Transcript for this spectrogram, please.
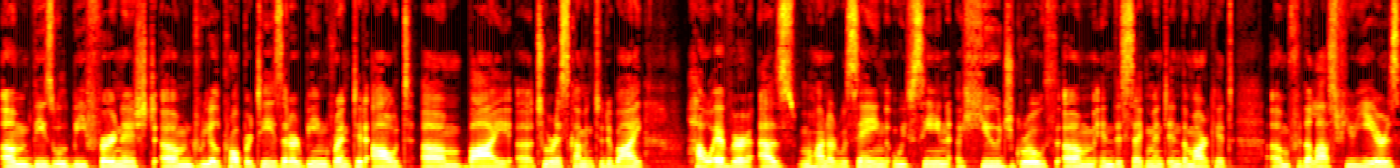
um, these will be furnished um, real properties that are being rented out um, by uh, tourists coming to Dubai. However, as Mohanad was saying, we've seen a huge growth um, in this segment in the market um, for the last few years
